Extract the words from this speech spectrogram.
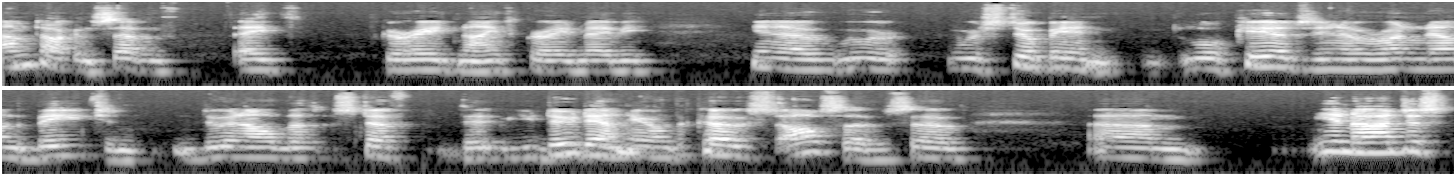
I'm talking seventh, eighth grade, ninth grade, maybe. You know, we were we were still being little kids. You know, running down the beach and doing all the stuff that you do down here on the coast, also. So. Um, you know, I just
